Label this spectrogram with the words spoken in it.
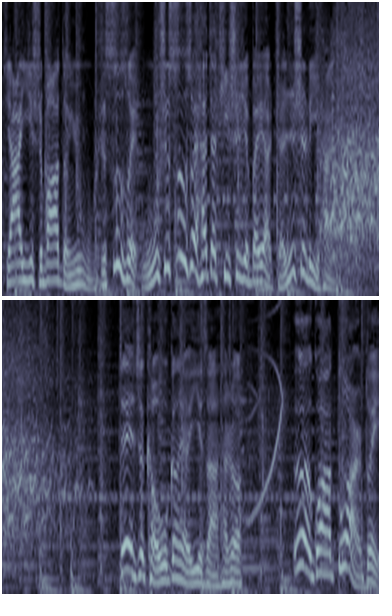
加一十八等于五十四岁，五十四岁还在踢世界杯啊，真是厉害！这次口误更有意思啊！他说，厄瓜多尔队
